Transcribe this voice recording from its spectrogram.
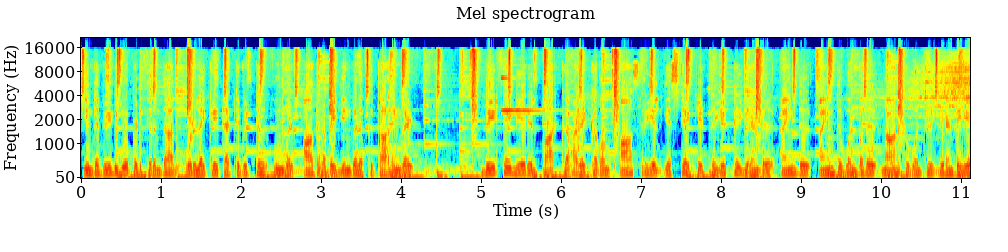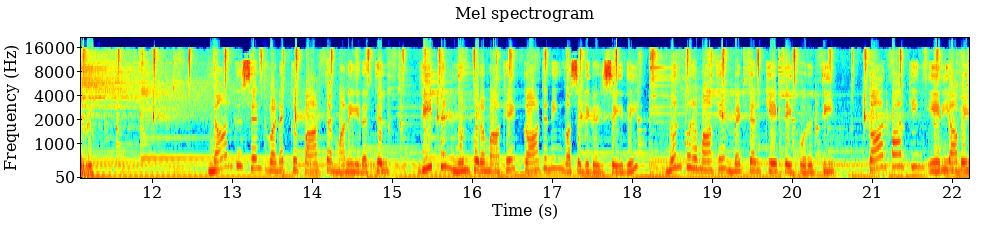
இந்த வீடியோ பிடித்திருந்தால் ஒரு லைக்கை தட்டிவிட்டு உங்கள் ஆதரவை எங்களுக்கு தாருங்கள். வீட்டை நேரில் பார்க்க அழைக்கவும் ஆசிரியல் எஸ்டேட் எட்டு எட்டு இரண்டு ஐந்து ஐந்து ஒன்பது நான்கு ஒன்று இரண்டு ஏழு. நான்கு சென்ட் வடக்கு பார்த்த மனையிடத்தில் வீட்டின் முன்புறமாக கார்டனிங் வசதிகள் செய்து முன்புறமாக மெட்டல் கேட்டை பொருத்தி கார் பார்க்கிங் ஏரியாவை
